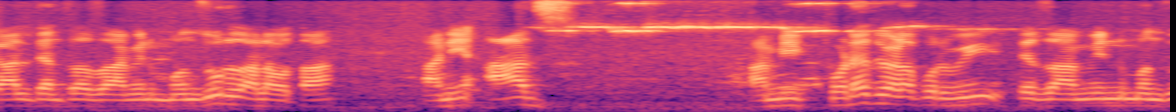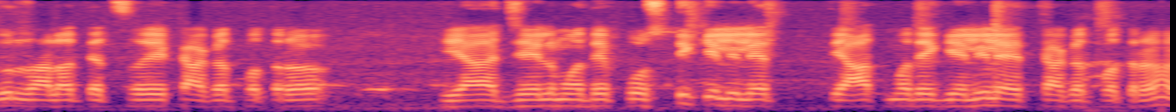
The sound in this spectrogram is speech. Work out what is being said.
काल त्यांचा जामीन मंजूर झाला होता. आणि आज आम्ही थोड्याच वेळापूर्वी ते जामीन मंजूर झालं. त्याचं एक कागदपत्र या जेलमध्ये पोस्ती केलेली आहेत. ते आतमध्ये गेलेले आहेत कागदपत्र.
